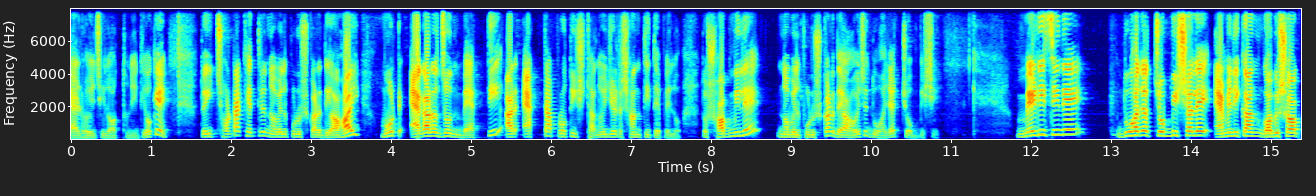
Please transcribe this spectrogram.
অ্যাড হয়েছিল অর্থনীতি ওকে তো এই ছটা ক্ষেত্রে নোবেল পুরস্কার দেওয়া হয়, মোট এগারো জন ব্যক্তি আর একটা প্রতিষ্ঠান, ওই যেটা শান্তিতে পেল। তো সব মিলে নোবেল পুরস্কার দেওয়া হয়েছে দু হাজার চব্বিশে। মেডিসিনে দু হাজার চব্বিশ সালে আমেরিকান গবেষক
